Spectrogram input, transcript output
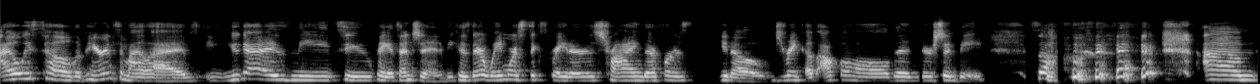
I always tell the parents in my lives, you guys need to pay attention because there are way more sixth graders trying their first you know drink of alcohol than there should be so um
